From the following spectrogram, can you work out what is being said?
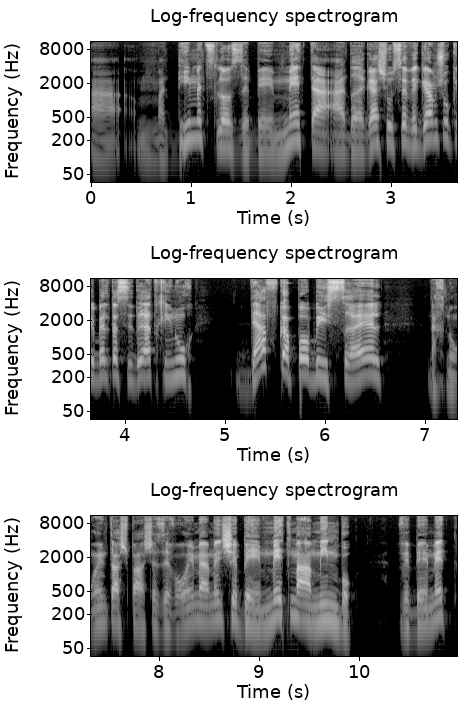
המדהים אצלו זה באמת ההדרגה שהוא עושה, וגם שהוא קיבל את הסדרת חינוך, דווקא פה בישראל, אנחנו רואים את ההשפעה של זה, ורואים מאמן שבאמת מאמין בו, ובאמת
